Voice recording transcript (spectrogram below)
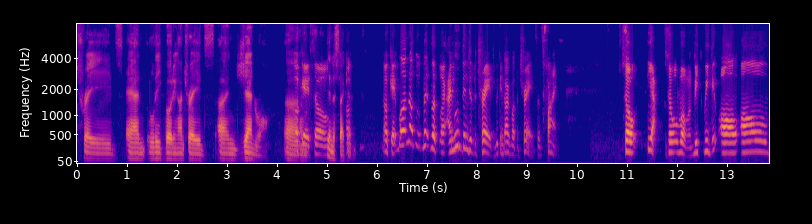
trades and league voting on trades uh, in general. Um, Okay, so in a second. Okay, well, no, but- look, like, I moved into the trades. We can talk about the trades. That's fine. So yeah, so well, we we get all all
